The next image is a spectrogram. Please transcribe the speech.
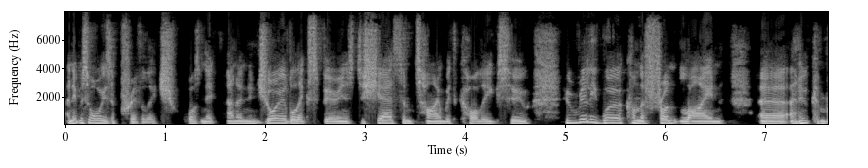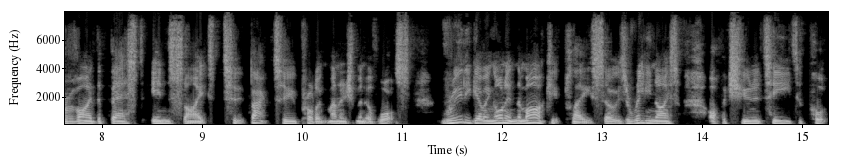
And it was always a privilege, wasn't it? And an enjoyable experience to share some time with colleagues who, who really work on the front line uh, and who can provide the best insight to, back to product management of what's really going on in the marketplace. So it was a really nice opportunity to put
